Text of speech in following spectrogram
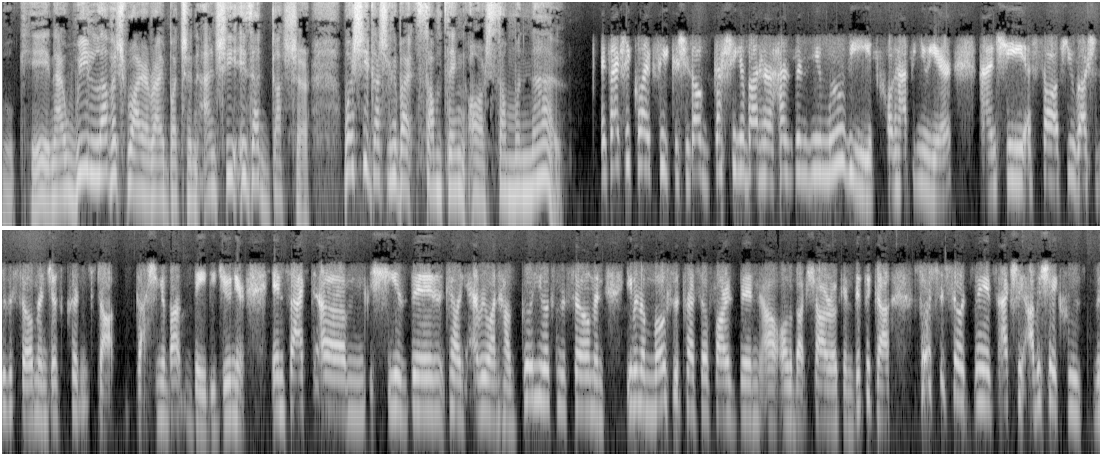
Okay, now we love Aishwarya Rai Bachchan, and she is a gusher. Was she gushing about something or someone now? It's actually quite sweet because she's all gushing about her husband's new movie. It's called Happy New Year, and she saw a few rushes of the film and just couldn't stop gushing about Baby Junior. In fact, um, she has been telling everyone how good he looks in the film, and even though most of the press so far has been uh, all about Shah Rukh and Deepika, sources so say it's actually Abhishek who's the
